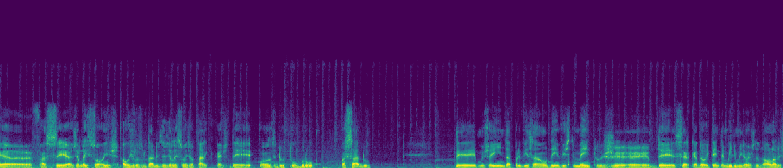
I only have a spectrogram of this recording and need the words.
é, face às eleições, aos resultados das eleições autárquicas de 11 de outubro passado. Temos ainda a previsão de investimentos eh, de cerca de 80 mil milhões de dólares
